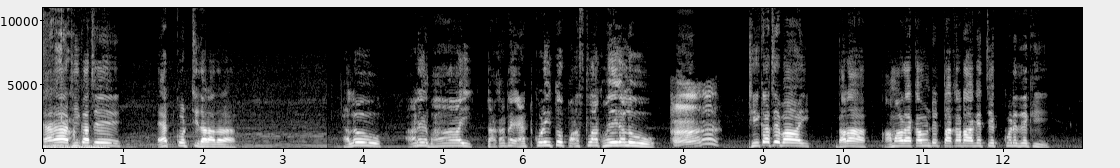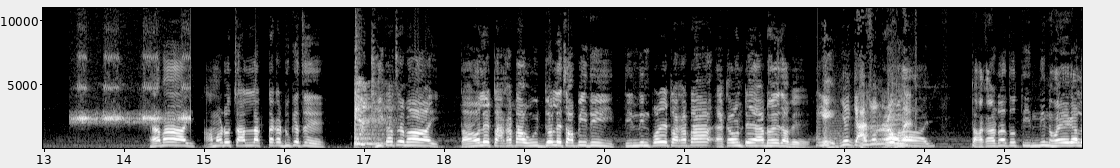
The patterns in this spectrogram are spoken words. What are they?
হ্যাঁ হ্যাঁ ঠিক আছে অ্যাড করছি দাঁড়া দাঁড়া। হ্যালো আরে ভাই টাকাটা অ্যাড করেই তো পাঁচ লাখ হয়ে গেল। ঠিক আছে ভাই দাঁড়া আমার অ্যাকাউন্টের টাকাটা আগে চেক করে দেখি। হ্যাঁ ভাই আমারও চার লাখ টাকা ঢুকেছে। ঠিক আছে ভাই তাহলে টাকাটা উইথড্রলে চাপিয়ে দিই। তিন দিন পরে টাকাটা অ্যাকাউন্টে অ্যাড হয়ে যাবে। ভাই টাকাটা তো তিন দিন হয়ে গেল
